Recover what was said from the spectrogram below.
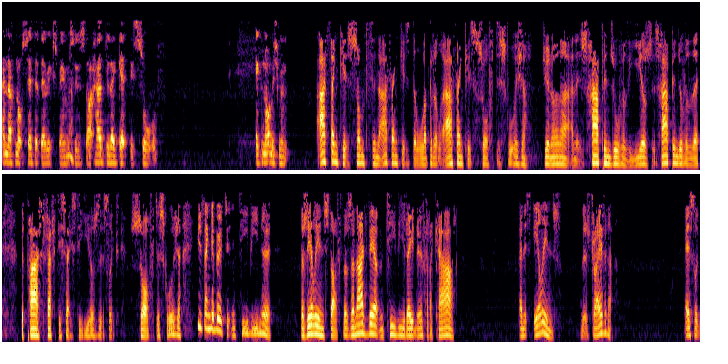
and I've not said that they're experiencers. Like, how do they get this sort of acknowledgement? I think it's something. I think it's deliberately. I think it's soft disclosure. Do you know that? And it's happened over the years. It's happened over the the past 50, 60 years. It's like soft disclosure. You think about it in TV now. There's alien stuff. There's an advert on TV right now for a car, and it's aliens that's driving it. It's like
